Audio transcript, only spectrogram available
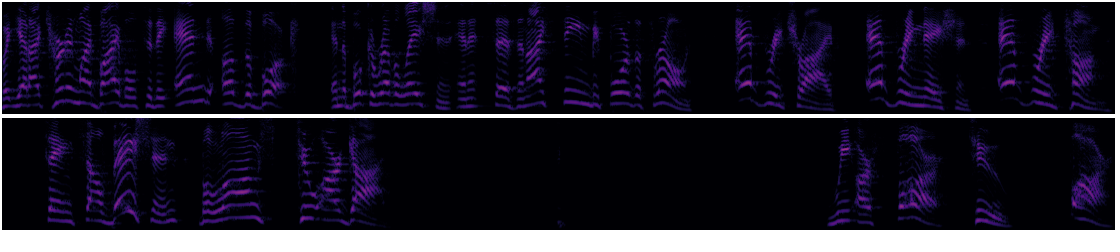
But yet I turn in my Bible to the end of the book, in the book of Revelation, and it says, And I seen before the throne every tribe, every nation, every tongue, saying, Salvation belongs to our God. We are far too, far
